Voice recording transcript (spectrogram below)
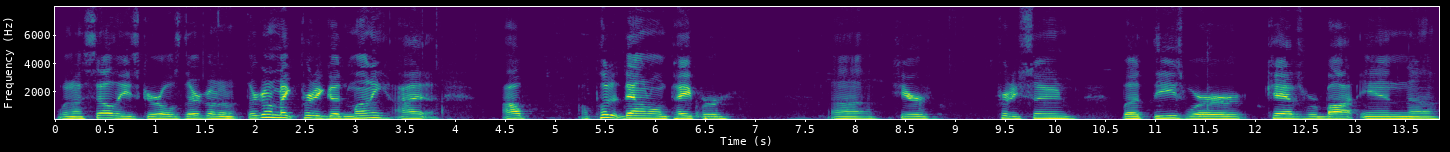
when I sell these girls, they're gonna they're gonna make pretty good money. I I'll I'll put it down on paper uh, here pretty soon. But these were, calves were bought in uh,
